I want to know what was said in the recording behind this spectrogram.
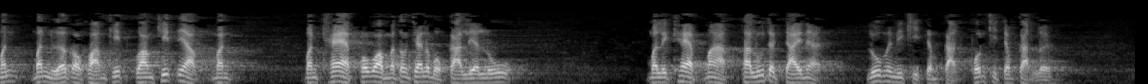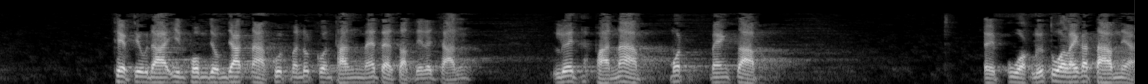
มันมันเหนือกว่าความคิด ความคิดเนี่ย มันมันแคบ เพราะว่ามันต้องใช้ระบบการเรียนรู้ มันเลยแคบมาก ถ้ารู้จักใจเนี่ย รู้ไม่มีขีดจำกัด พ้นขีดจำกัดเลย เทพเทวดาอินพรมยมยักษ์นาคุดมนุษย์คนทันแม้แต่สัตว์เดรัจฉานเลื้อยผ่านหน้ามดแมงสาบ ไอ้ปวกหรือตัวอะไรก็ตามเนี่ย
